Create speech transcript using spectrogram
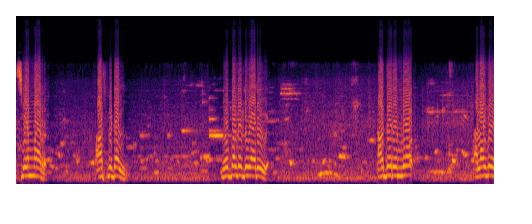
సిఎంఆర్ హాస్పిటల్ గోపాల్ రెడ్డి గారి ఆధ్వర్యంలో అలాగే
